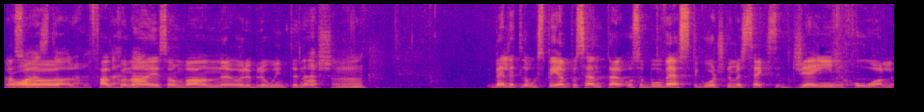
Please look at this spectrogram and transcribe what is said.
bra Alltså, hästar. Falcon Eye som vann Örebro International. Väldigt låg spelprocent där. Och så Bo Westergårds nummer 6, Jane Hall,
